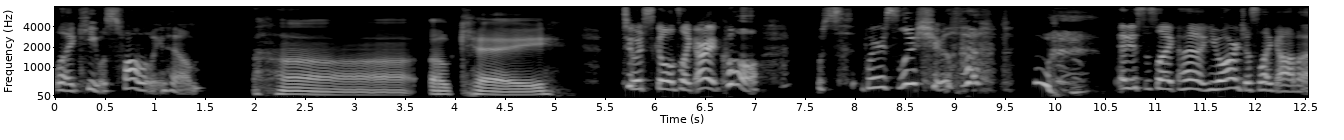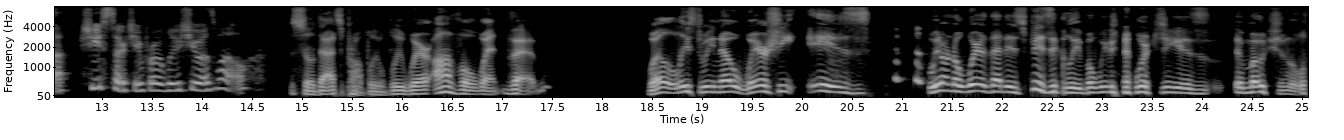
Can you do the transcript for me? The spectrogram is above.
Like, he was following him. Uh, okay. To which Skuld's like, all right, cool. Where's Luxu then? And he's just like, uh, you are just like Ava. She's searching for Luxu as well. so that's probably where Ava went then. Well, at least we know where she is. We don't know where that is physically, but we know where she is emotionally.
